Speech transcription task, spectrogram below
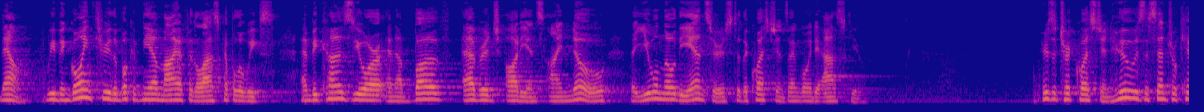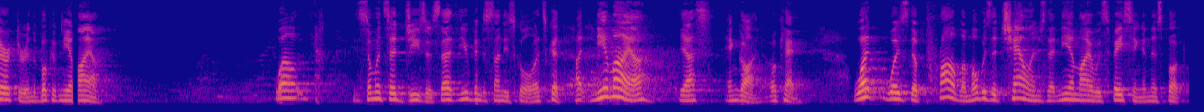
Now, we've been going through the book of Nehemiah for the last couple of weeks, and because you're an above average audience, I know that you will know the answers to the questions I'm going to ask you. Here's a trick question Who is the central character in the book of Nehemiah? Well, someone said Jesus. That you've been to Sunday school. That's good. Uh, Nehemiah, yes, and God. Okay. What was the problem? What was the challenge that Nehemiah was facing in this book?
